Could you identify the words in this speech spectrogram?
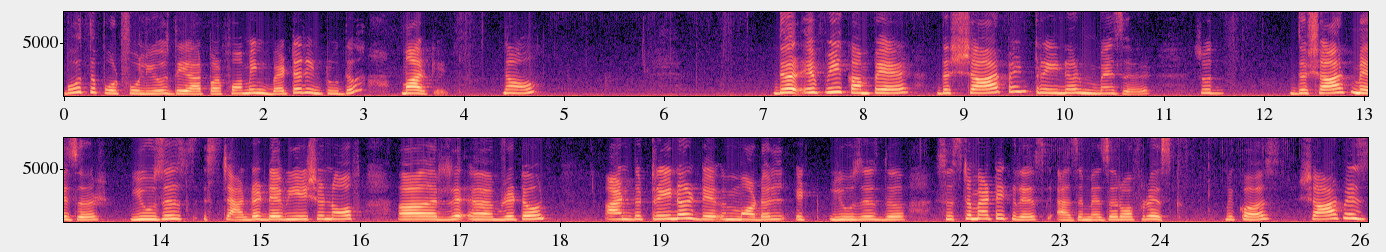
both the portfolios they are performing better into the market. Now, there if we compare the Sharpe and Treynor measure, so the Sharpe measure uses standard deviation of uh, re, uh, return and the Treynor model it uses the systematic risk as a measure of risk because Sharpe is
